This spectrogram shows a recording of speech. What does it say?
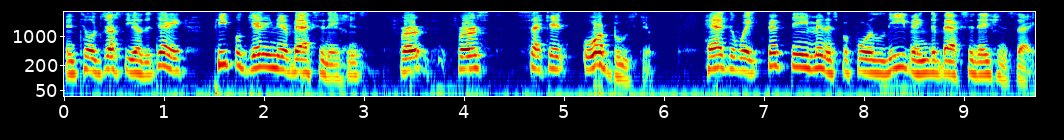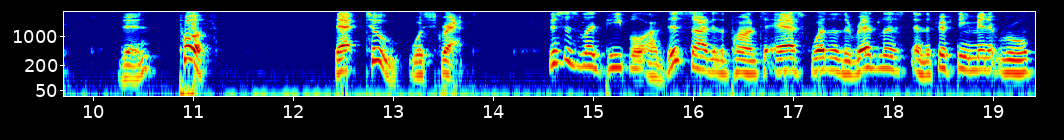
Until just the other day, people getting their vaccinations, first, second, or booster, had to wait 15 minutes before leaving the vaccination site. Then, poof! That too was scrapped. This has led people on this side of the pond to ask whether the red list and the 15 minute rule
